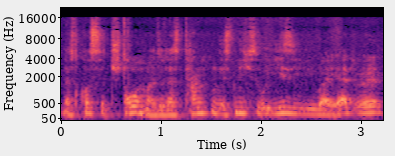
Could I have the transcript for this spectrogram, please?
das kostet Strom. Also das Tanken ist nicht so easy wie bei Erdöl.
